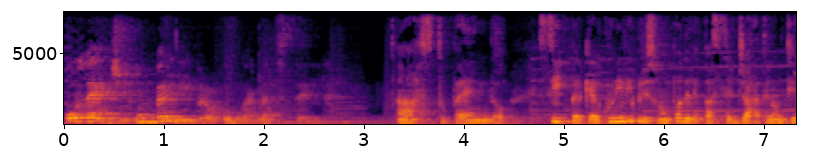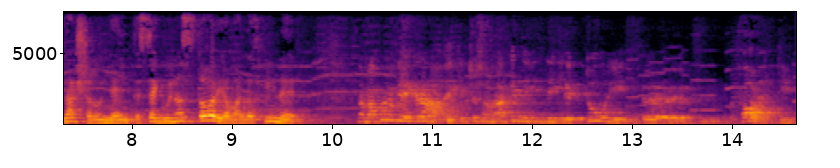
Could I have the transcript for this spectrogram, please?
o leggi un bel libro o guarda le stelle. Ah, stupendo. Sì, perché alcuni libri sono un po' delle passeggiate, non ti lasciano niente, segui una storia ma alla fine... No, ma quello che è grave è che ci sono anche dei, dei lettori eh, forti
